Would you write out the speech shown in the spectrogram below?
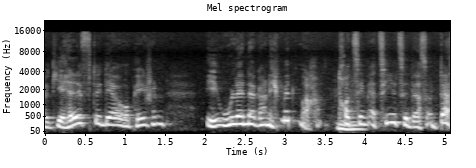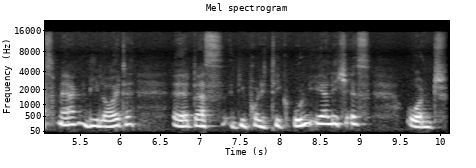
die Hälfte der europäischen EU-Länder gar nicht mitmachen. Mhm. Trotzdem erzielt sie das. Und das merken die Leute, äh, dass die Politik unehrlich ist und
